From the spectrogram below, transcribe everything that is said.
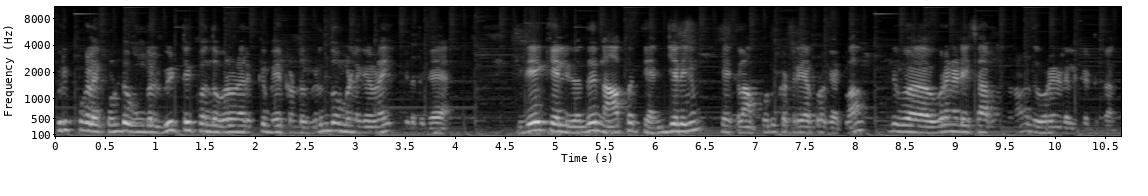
குறிப்புகளை கொண்டு உங்கள் வீட்டுக்கு வந்த உறவினருக்கு மேற்கொண்ட விருந்தோம்பல் நிகழ்வினை எழுதுக. இதே கேள்வி வந்து நாற்பத்தி அஞ்சுலையும் கேட்கலாம். பொதுக்கட்டுரையாக கூட கேட்கலாம். இது உரைநடை சார்ந்ததுனால இது உரைநடையில் கேட்டுக்காங்க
